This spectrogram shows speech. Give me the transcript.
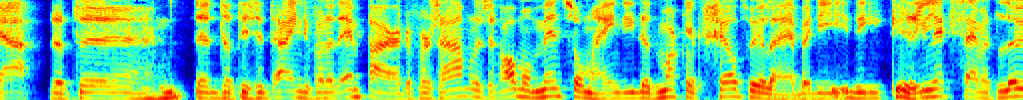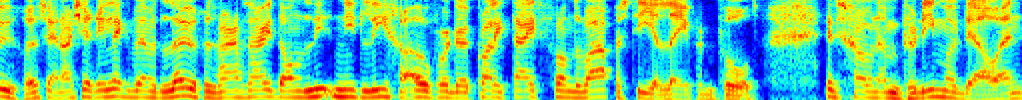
ja, dat, eh, dat is het einde van het empire. Er verzamelen zich allemaal mensen omheen die dat makkelijk geld willen hebben. Die, die relaxed zijn met leugens. En als je relaxed bent met leugens, waarom zou je dan li- niet liegen over de kwaliteit van de wapens die je levert bijvoorbeeld? Het is gewoon een verdienmodel. En,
